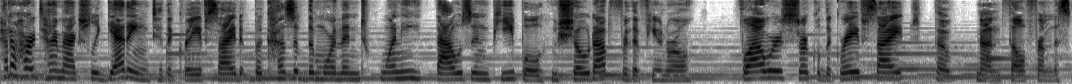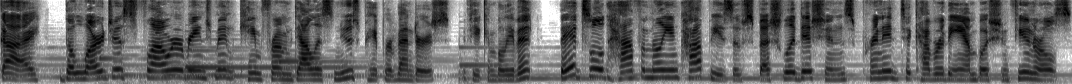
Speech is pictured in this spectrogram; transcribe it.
had a hard time actually getting to the graveside because of the more than 20,000 people who showed up for the funeral. Flowers circled the gravesite, though none fell from the sky. The largest flower arrangement came from Dallas newspaper vendors, if you can believe it. They had sold half a million copies of special editions printed to cover the ambush and funerals.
